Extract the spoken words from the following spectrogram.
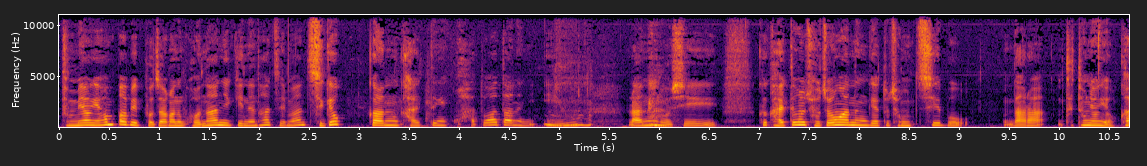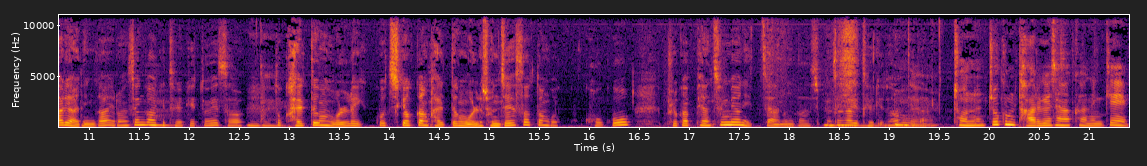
분명히 헌법이 보장하는 권한이기는 하지만 직역 간 갈등이 과도하다는 이유라는 음. 것이 그 갈등을 조정하는 게 또 정치 뭐 나라 대통령의 역할이 아닌가 이런 생각이 음. 들기도 해서 네. 또 갈등은 원래 있고 직역 간 갈등은 원래 존재했었던 것 거고 불가피한 측면이 있지 않은가 싶은 생각이 음. 들기도 합니다. 네. 저는 조금 다르게 생각하는 게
